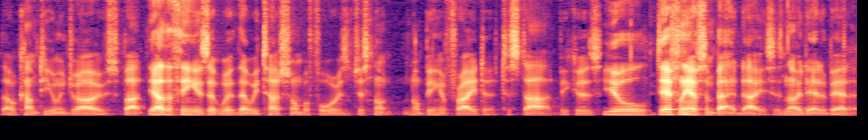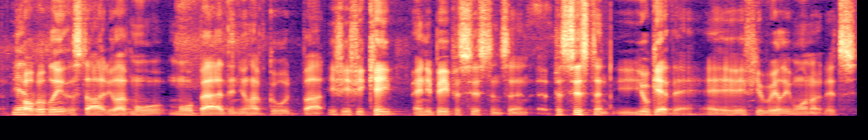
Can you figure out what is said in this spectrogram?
they'll come to you in droves. But the other thing is that we, that we touched on before is just not not being afraid to, to start because you'll definitely have some bad days. There's no doubt about it. Yeah. Probably at the start you'll have more more bad than you'll have good. But if, if you keep and you be persistent and persistent, you'll get there if you really want it. It's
